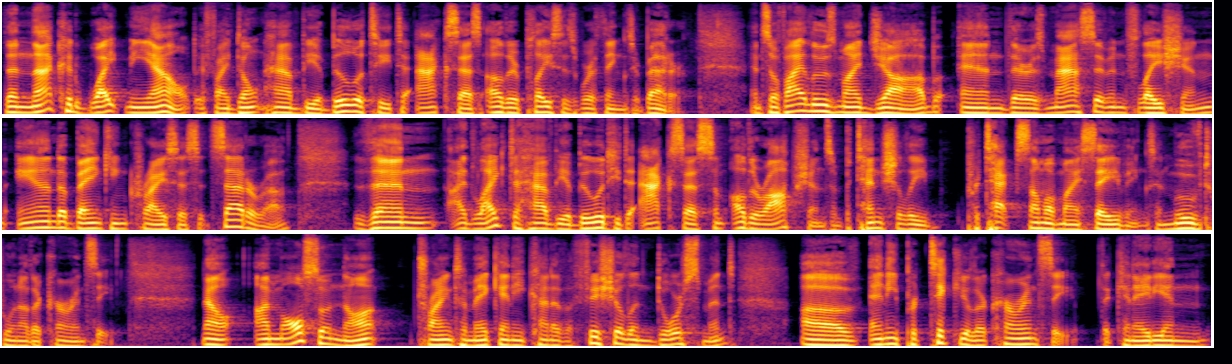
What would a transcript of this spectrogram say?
then that could wipe me out if I don't have the ability to access other places where things are better. And so if I lose my job and there's massive inflation and a banking crisis, etc., then I'd like to have the ability to access some other options and potentially protect some of my savings and move to another currency. Now, I'm also not trying to make any kind of official endorsement of any particular currency. The Canadian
